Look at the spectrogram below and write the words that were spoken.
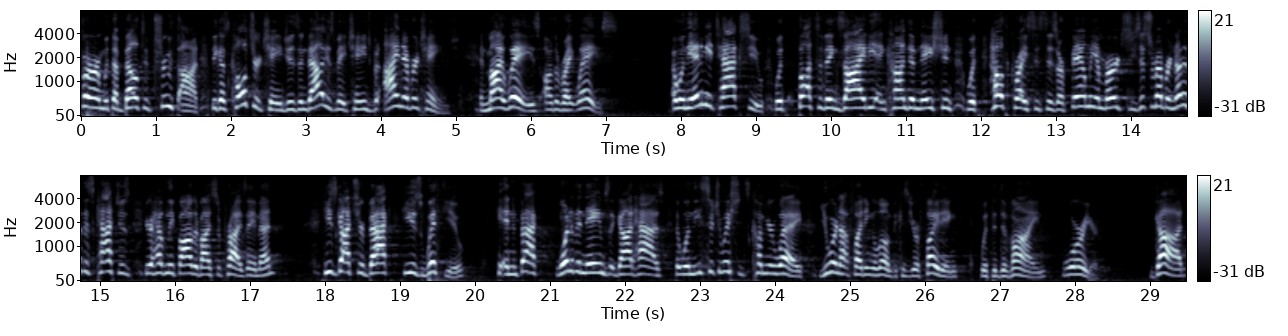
firm with the belt of truth on because culture changes and values may change, but I never change. And my ways are the right ways. And when the enemy attacks you with thoughts of anxiety and condemnation, with health crises or family emergencies, just remember none of this catches your Heavenly Father by surprise. Amen? He's got your back, He is with you. And in fact, one of the names that God has that when these situations come your way, you are not fighting alone because you're fighting with the divine warrior. God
